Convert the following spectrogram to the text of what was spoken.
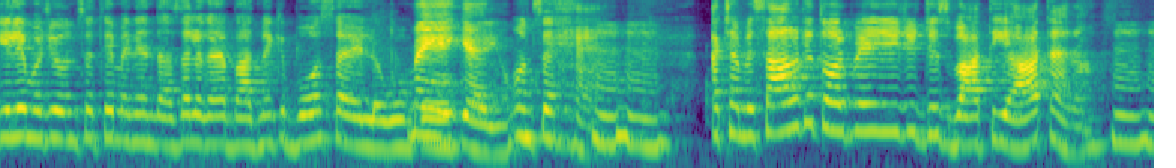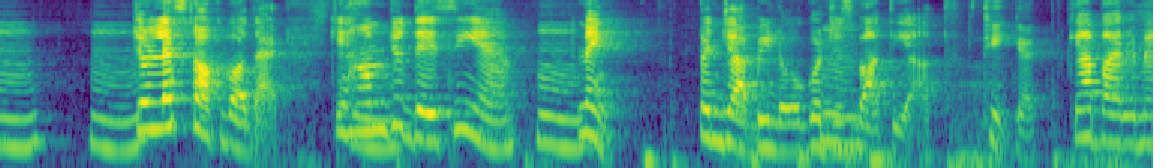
گلے مجھے ان سے تھے میں نے اندازہ لگایا بعد میں کہ بہت سارے لوگوں میں یہی کہہ رہی ہوں۔ ان سے ہیں۔ اچھا مثال کے طور پہ یہ جو جذباتیات ہیں نا۔ چلو لیٹس ٹاک اباؤٹ دیٹ کہ ہم جو دیسی ہیں نہیں پنجابی لوگ اور جذباتیات۔ ٹھیک ہے۔ کیا بارے میں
